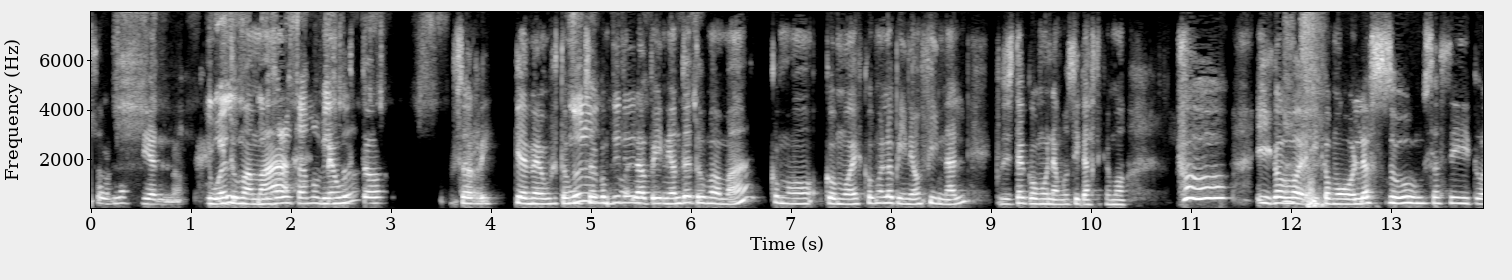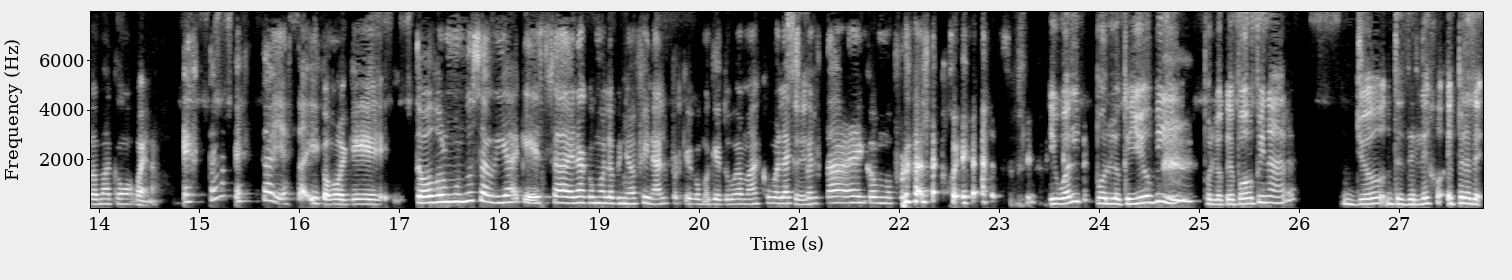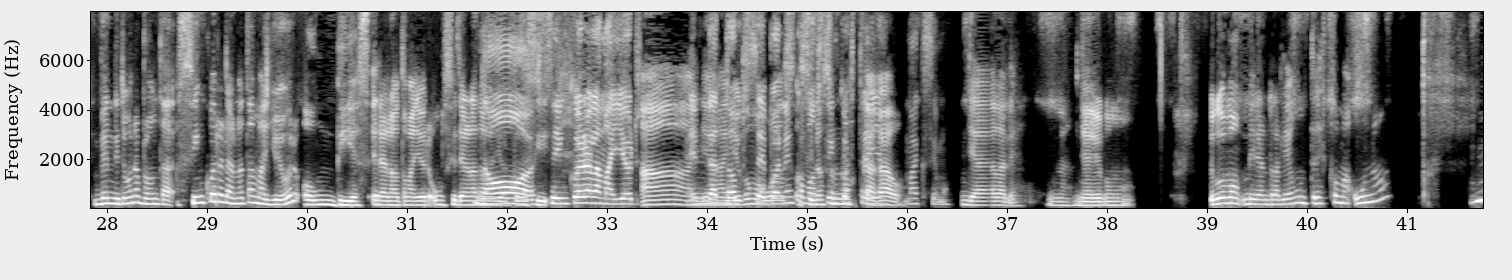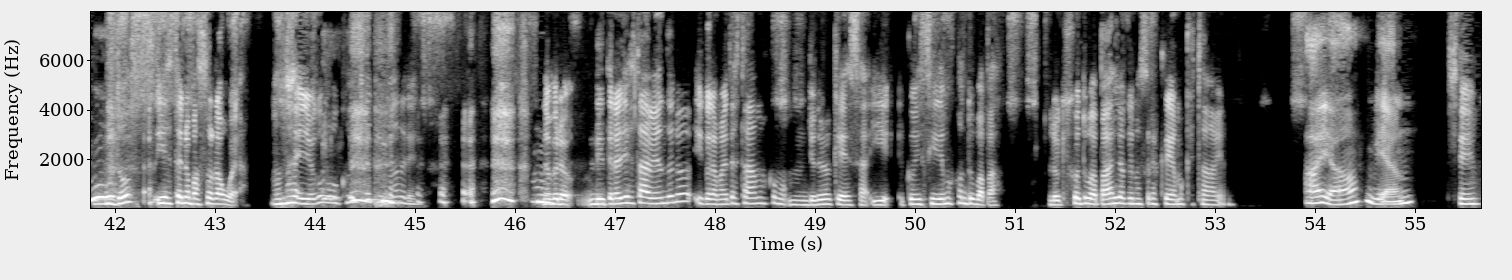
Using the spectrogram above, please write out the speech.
Son los tiernos. Igual y tu mamá Me viendo, gustó, sorry, que me gustó No, mucho no, como dile, dile. la opinión de tu mamá, como, como es como la opinión final, pusiste como una música así como, "Oh", y como, y como los zooms así, y tu mamá como, bueno, esta, esta y esta, y como que todo el mundo sabía que esa era como la opinión final, porque como que tu mamá es como la Sí. experta en como probar las juegas. igual por lo que yo vi, por lo que puedo opinar, yo desde lejos, espérate, Benny, tengo una pregunta, ¿5 era la nota mayor o un 10 era la nota mayor o un 7 era la nota mayor? No, si- cinco era la mayor. Ah, en ya, la yo top como, se ponen si como no son cinco unos estrellas cagados. máximo. Ya, dale. No, ya yo como. Yo como, mira, en realidad un 3,1, un 2 y este no pasó la wea. Y yo como, concha tu madre. No, pero literal ya estaba viéndolo y con la maleta estábamos como, "Mm, yo creo que esa. Y coincidimos con tu papá. Lo que dijo tu papá es lo que nosotros creíamos que estaba bien. Ah, ya, bien. Sí.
